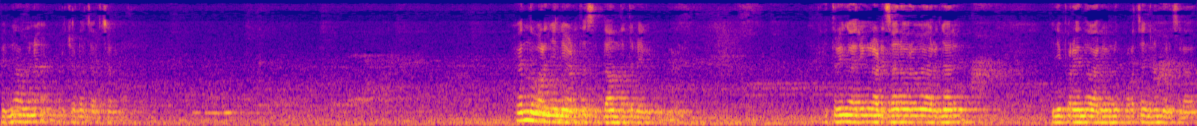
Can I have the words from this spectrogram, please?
പിന്നെ അതിനെ കുറിച്ചുള്ള ചർച്ചകളാണ് എന്ന് പറഞ്ഞ് ഇനി അടുത്ത സിദ്ധാന്തത്തിലേക്ക് ഇത്രയും കാര്യങ്ങൾ അടിസ്ഥാനപരമായി അറിഞ്ഞാൽ ഇനി പറയുന്ന കാര്യങ്ങൾ കുറച്ചെങ്കിലും മനസ്സിലാകും.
